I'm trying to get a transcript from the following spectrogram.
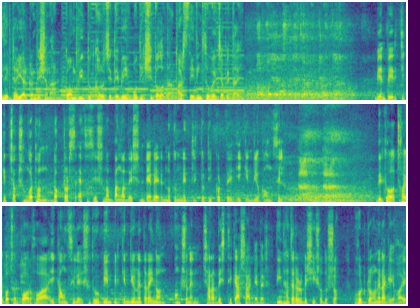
Electra air conditioner, কম বিদ্যুৎ খরচে দেবে অধিক শীতলতা, আর সেভিংসও হয়ে যাবে তাই। বিএনপির চিকিৎসক সংগঠন ডক্টরস অ্যাসোসিয়েশন অব বাংলাদেশ ড্যাবের নতুন নেতৃত্ব ঠিক করতে এই কেন্দ্রীয় কাউন্সিল। দীর্ঘ ছয় বছর পর হওয়া এই কাউন্সিলে শুধু বিএনপির কেন্দ্রীয় নেতারাই নন, অংশ নেন সারা দেশ থেকে আসা ড্যাবের তিন হাজারেরও বেশি সদস্য। ভোট গ্রহণের আগে হয়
